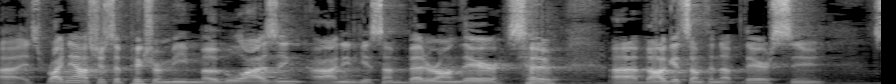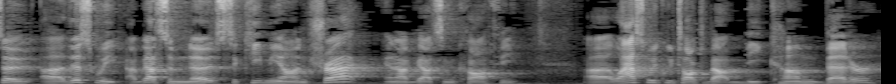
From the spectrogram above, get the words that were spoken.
Uh, it's right now. It's just a picture of me mobilizing. Uh, I need to get something better on there. So, uh, but I'll get something up there soon. So uh, this week I've got some notes to keep me on track, and I've got some coffee. Uh, last week we talked about become better,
